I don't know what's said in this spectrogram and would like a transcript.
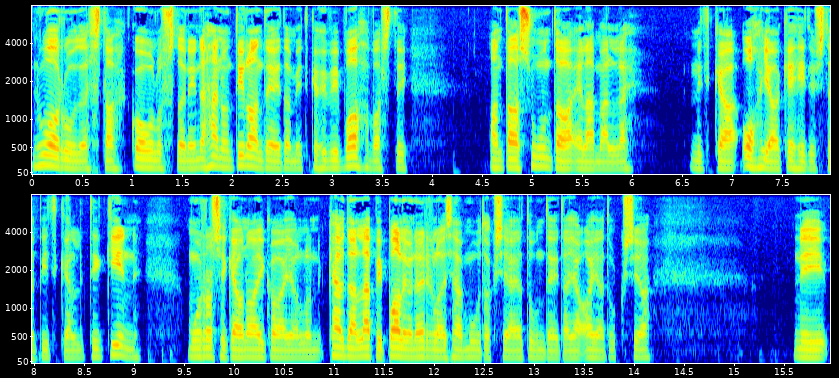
nuoruudesta, koulusta, niin nähän on tilanteita, mitkä hyvin vahvasti antaa suuntaa elämälle, mitkä ohjaa kehitystä pitkältikin. Murrosikä on aikaa, jolloin käydään läpi paljon erilaisia muutoksia ja tunteita ja ajatuksia – niin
